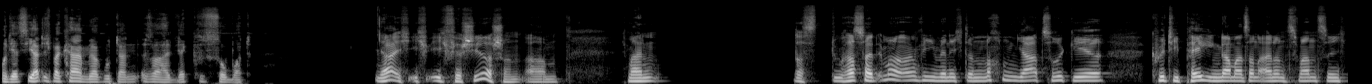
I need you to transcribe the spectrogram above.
Und jetzt hier hatte ich bei keinem, ja gut, dann ist er halt weg, so what. Ja, ich, ich, ich verstehe das schon. Ähm, ich meine, das, du hast halt immer irgendwie, wenn ich dann noch ein Jahr zurückgehe, Quitty Pay ging damals an 21,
